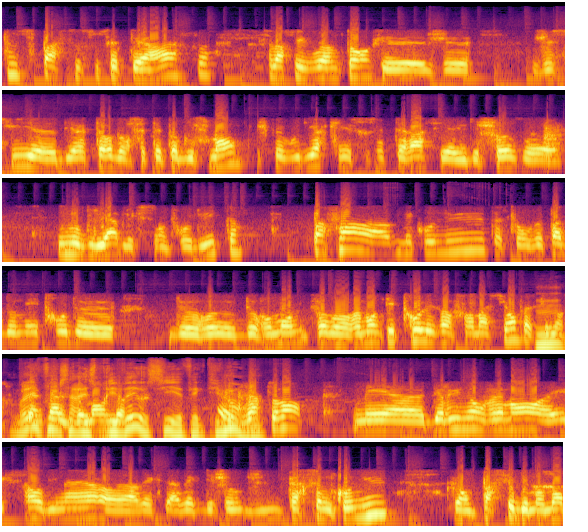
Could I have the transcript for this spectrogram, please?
tout, se passe sous cette terrasse. Cela fait 20 ans que je, suis euh, directeur dans cet établissement. Je peux vous dire que sous cette terrasse, il y a eu des choses euh, inoubliables qui sont produites parfois méconnu parce qu'on veut pas donner trop de de, re- de remon- faut remonter trop les informations parce que ce Ouais, il faut que ça reste demande- privé aussi, effectivement. Exactement. Mais euh, des réunions vraiment euh, extraordinaires euh, avec avec des choses, personnes connues qui ont passé des moments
